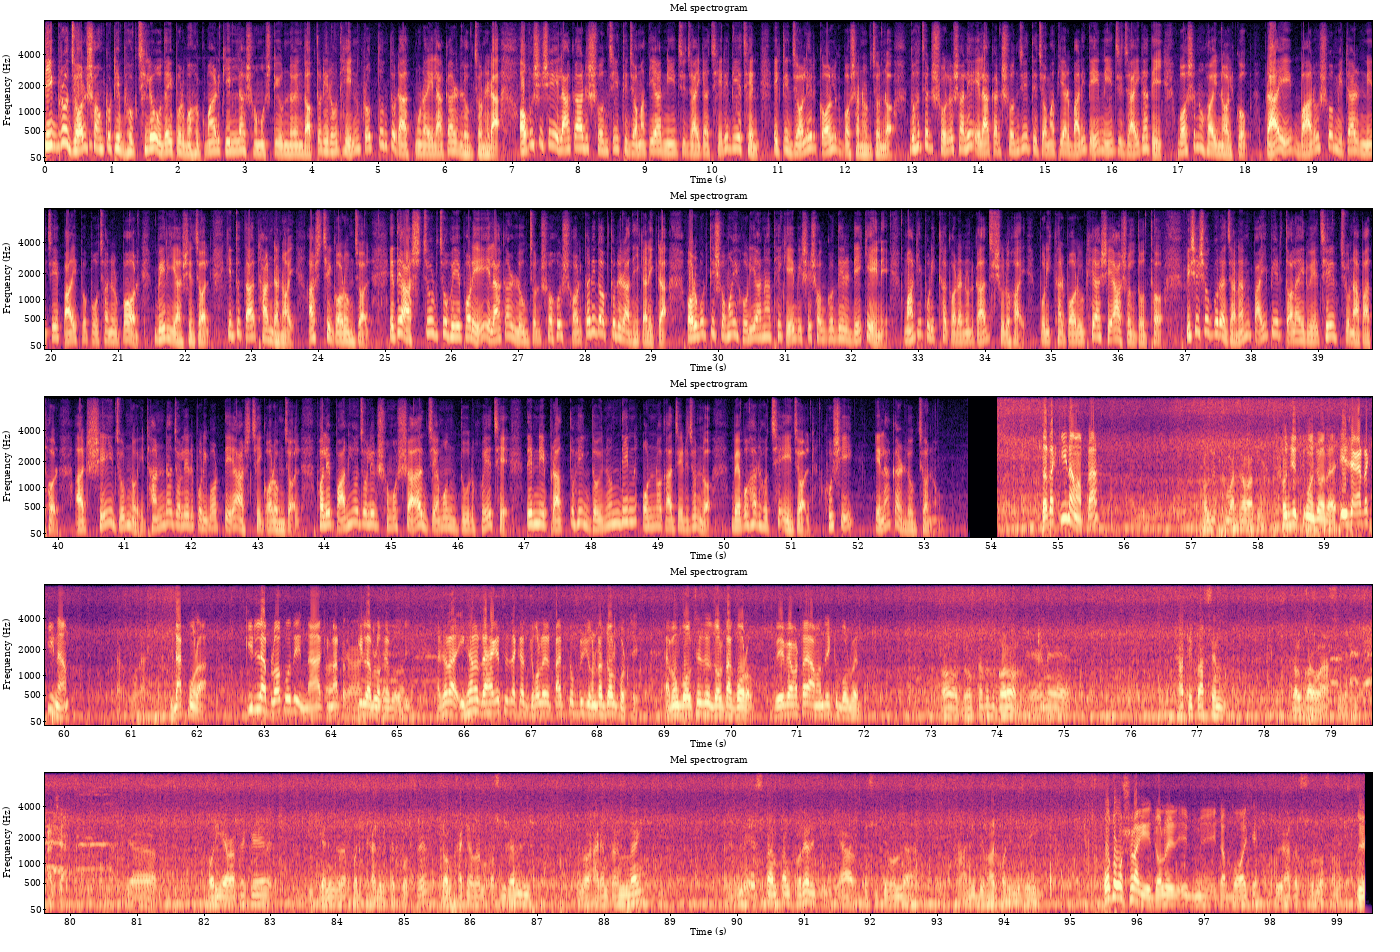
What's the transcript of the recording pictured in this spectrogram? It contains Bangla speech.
তীব্র জল সংকটে ভুগছিল উদয়পুর মহকুমার কিল্লা সমষ্টি উন্নয়ন দপ্তরের অধীন প্রত্যন্ত ডাকমুড়া এলাকার লোকজনেরা। অবশেষে এলাকার সঞ্চিত জমাতিয়া নিজ জায়গা ছেড়ে দিয়েছেন একটি জলের কল বসানোর জন্য। দু হাজার ষোলো সালে এলাকার সঞ্জিত জমাতিয়ার বাড়িতে নিজ জায়গাতেই বসানো হয় নলকূপ। প্রায় বারোশো মিটার নিচে পাইপ পৌঁছানোর পর বেরিয়ে আসে জল। কিন্তু তা ঠান্ডা নয়, আসছে গরম জল। এতে আশ্চর্য হয়ে পড়ে এলাকার লোকজন সহ সরকারি দপ্তরের আধিকারিকরা। পরবর্তী সময় হরিয়ানা থেকে বিশেষজ্ঞদের ডেকে এনে মাটি পরীক্ষা করানোর কাজ শুরু হয়। পরীক্ষার পর উঠে আসে আসল তথ্য। বিশেষজ্ঞরা জানান, পাইপের তলায় রয়েছে চুনা পাথর, আর সেই জন্যই ঠান্ডা জলের পরিবর্তে আসছে গরম জল। ফলে পানীয় জলের সমস্যা যেমন দূর হয়েছে, তেমনি প্রাত্যহিক দৈনন্দিন অন্য কাজের জন্য ব্যবহার হচ্ছে এই জল। খুশি এলাকার লোকজনও। দাদা, কি নাম আপনার? সঞ্জিত কুমার জমাতিয়া। সঞ্জিত কুমার জমাদার এই জায়গাটা কি নাম? ডাকমোড়া। ডাকমোড়া। কিল্লা ব্লক অধীন না কি মাত্র আচ্ছা, কিল্লা ব্লকের অধীন? আচ্ছা এখানে দেখা গেছে যে একটা জলের পাইপ চব্বিশ ঘণ্টা জল পড়ছে এবং বলছে যে জলটা গরম। এই ব্যাপারটা আমাদের একটু বলবেন। ও জলটা তো গরম। এখানে থার্টি পার্সেন্ট জল গরম আছে। আচ্ছা। হরিয়ানা থেকে বিজ্ঞানীরা পরীক্ষা নিরীক্ষা করছে। জল খাইতে হবে অসুবিধা নেই। কোনো আয়রন টান নাই। স্নান টান করে আর কি। আর বেশি তেমন না আমি ব্যবহার করি নিজেই কত বছর আগে জলের এটা বয়সে দুই হাজার ষোলো সালে।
